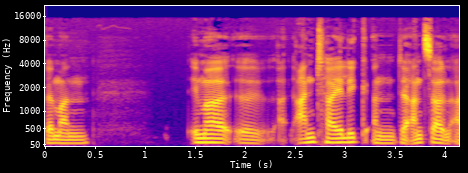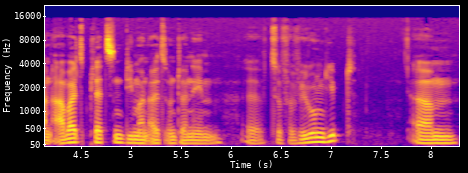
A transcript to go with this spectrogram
wenn man immer äh, anteilig an der Anzahl an Arbeitsplätzen, die man als Unternehmen äh, zur Verfügung gibt, ähm,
